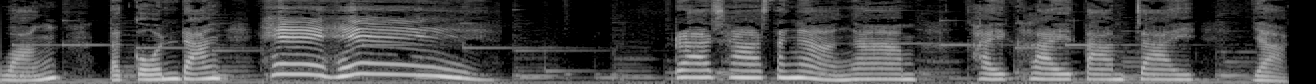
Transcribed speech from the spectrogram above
หวัง ตะโกนดัง เฮ่เฮ่ราชาสง่างาม ใครๆตามใจ อยาก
